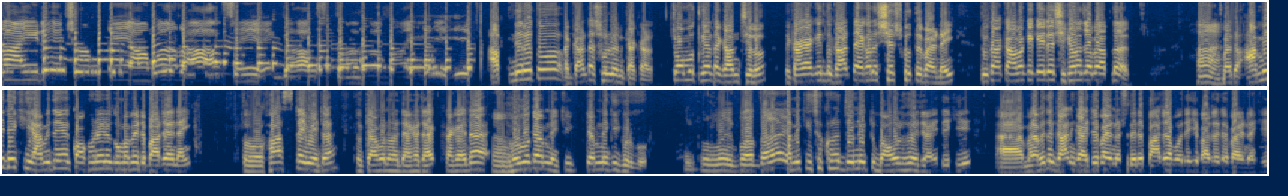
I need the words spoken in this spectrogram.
নাই রে শান্তি আমার আছে আপনারা তো গানটা শুনলেন কাকার চমৎকার একটা গান ছিল। কাকা কিন্তু গানটা এখনও শেষ করতে পারে নাই। তো কাকা আমাকে কি এটা শেখানো যাবে আপনার? হ্যাঁ। বাট আমি দেখি আমি দেখে কখনো এরকম ভাবে এটা বাজায় নাই। তো ফার্স্ট টাইম এটা। তো কেমন হয় দেখা যাক। কাকা এটা হুম। ধরবো কেমনে? কি কেমনে কি করব? আমি কিছুক্ষণের জন্য একটু বাউল হয়ে যাই দেখি আহ, মানে আমি তো গান গাইতে পারি না শুধু এটা বাজাবো দেখি বাজাতে পারি নাকি?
